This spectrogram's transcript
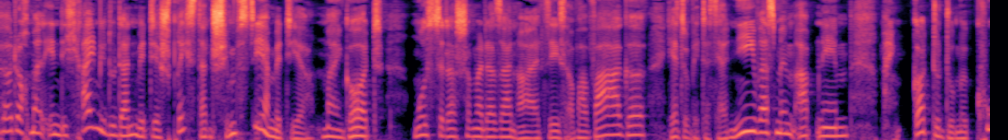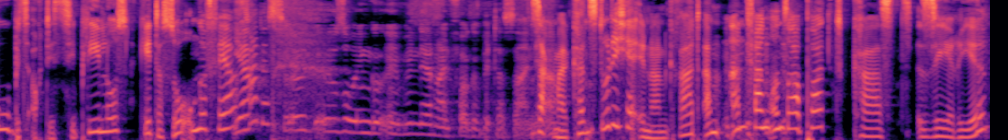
Hör doch mal in dich rein, wie du dann mit dir sprichst, dann schimpfst du ja mit dir. Mein Gott, musste das schon mal da sein? Ah, jetzt sehe ich es aber vage. Ja, so wird das ja nie was mit dem Abnehmen. Mein Gott, du dumme Kuh, bist auch disziplinlos. Geht das so ungefähr? Ja, das äh, so in, in, der Reihenfolge wird das sein. Sag ja. mal, kannst du dich erinnern, gerade am Anfang unserer Podcast-Serie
